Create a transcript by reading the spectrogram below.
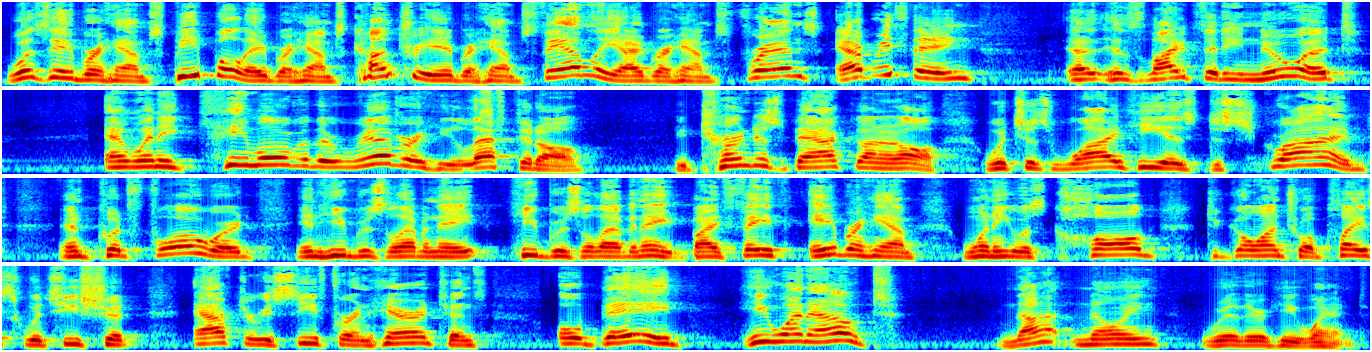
was Abraham's people, Abraham's country, Abraham's family, Abraham's friends, everything, his life that he knew it. And when he came over the river, he left it all he turned his back on it all, which is why he is described and put forward in Hebrews 11:8, Hebrews 11:8. By faith Abraham when he was called to go unto a place which he should after receive for inheritance, obeyed, he went out, not knowing whither he went.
